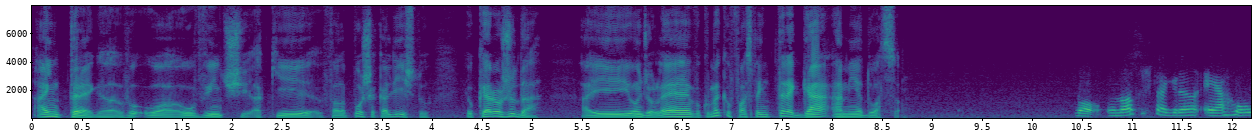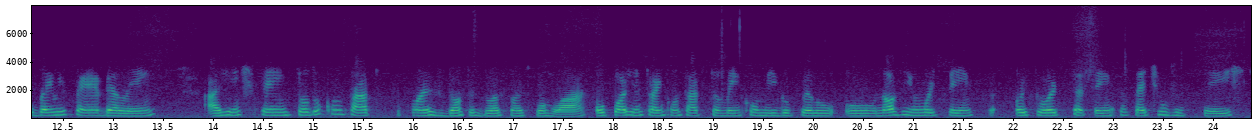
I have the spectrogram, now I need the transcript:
a entrega. O, ouvinte aqui fala: Poxa, Calixto, eu quero ajudar. Aí, onde eu levo? Como é que eu faço para entregar a minha doação? Bom, o nosso Instagram é @mpebelém. A gente tem todo o contato com as nossas doações por lá. Ou pode entrar em contato também comigo pelo 9180 8870 7126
